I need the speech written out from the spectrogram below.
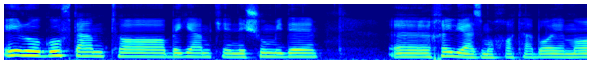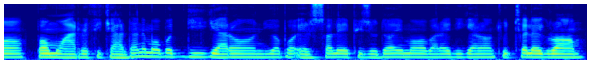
این رو گفتم تا بگم که نشون میده خیلی از مخاطبای ما با معرفی کردن ما با دیگران یا با ارسال اپیزودهای ما برای دیگران تو تلگرام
